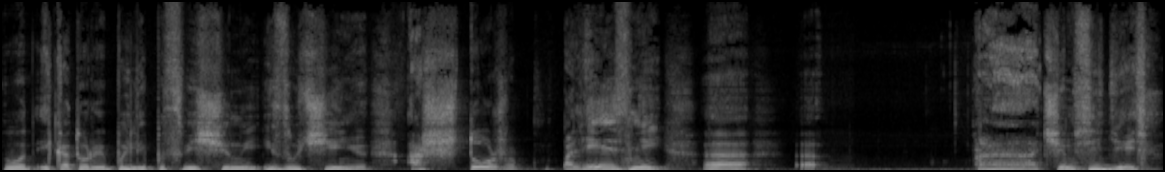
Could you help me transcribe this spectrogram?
вот, и которые были посвящены изучению, а что же полезней, э, э, чем сидеть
